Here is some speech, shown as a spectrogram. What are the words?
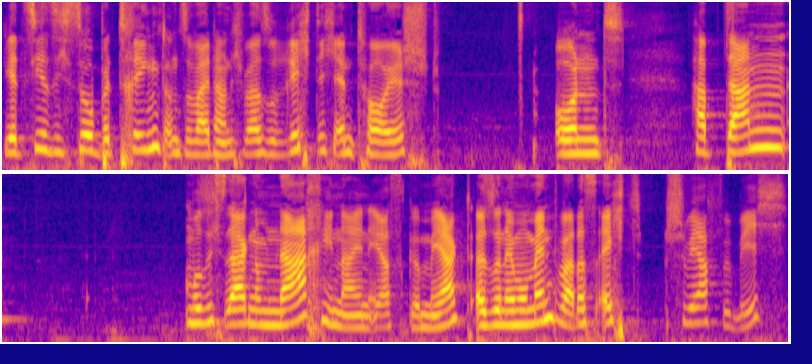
jetzt hier sich so betrinkt und so weiter. Und ich war so richtig enttäuscht und habe dann, muss ich sagen, im Nachhinein erst gemerkt, also in dem Moment war das echt schwer für mich,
